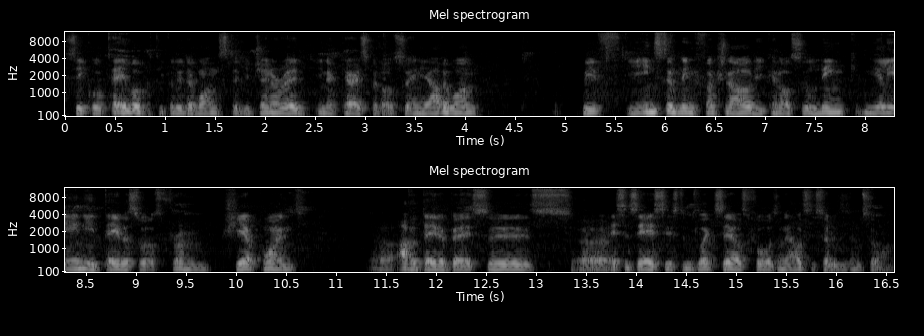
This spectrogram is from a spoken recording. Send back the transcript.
SQL table, particularly the ones that you generate in a Acterys, but also any other one. With the instant link functionality, you can also link nearly any data source from SharePoint, uh, other databases, uh, SSAS systems like Salesforce, analysis services, and so on.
